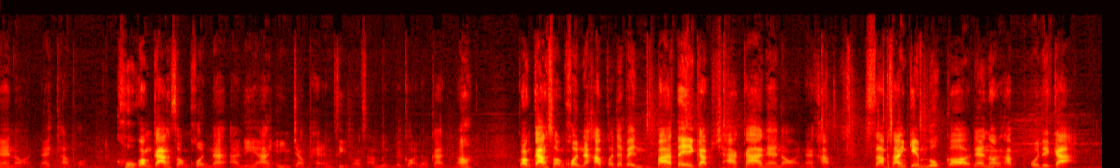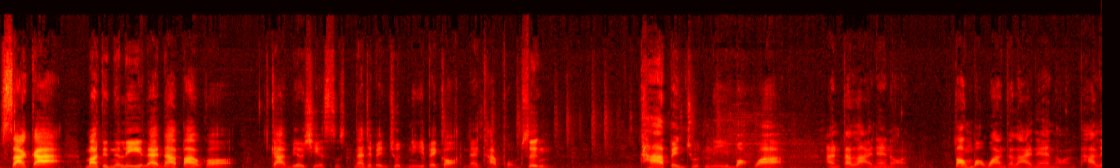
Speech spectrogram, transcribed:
แน่นอนนะครับผมคู่กองกลาง 2 คนนะ อันนี้อ้างอิงจากแผน 4 2 3 1 ไปก่อนแล้วกันเนาะ กองกลางสองคนนะครับก็จะเป็นปาเต้กับชาก้าแน่นอนนะครับสามประสานเกมลุกก็แน่นอนครับโอเดกาซาก้ามาตินเนลลี่และหน้าเป้าก็กาเบียลเชซุสน่าจะเป็นชุดนี้ไปก่อนนะครับผมซึ่งถ้าเป็นชุดนี้บอกว่าอันตรายแน่นอน ต้องบอกว่าอันตรายแน่นอนพาเล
